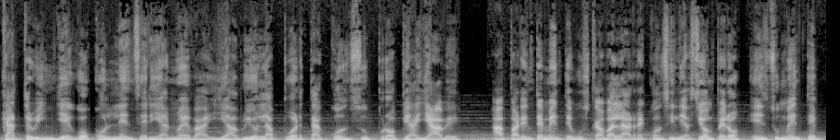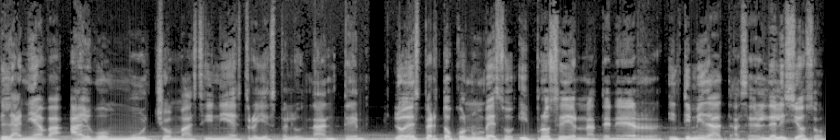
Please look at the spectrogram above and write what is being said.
Catherine llegó con lencería nueva y abrió la puerta con su propia llave. Aparentemente buscaba la reconciliación, pero en su mente planeaba algo mucho más siniestro y espeluznante. Lo despertó con un beso y procedieron a tener intimidad, a hacer el delicioso.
